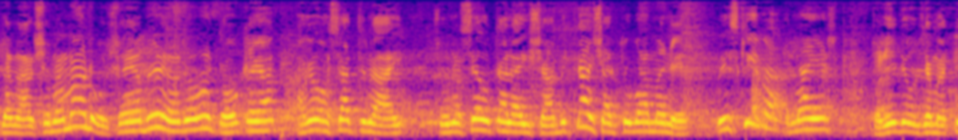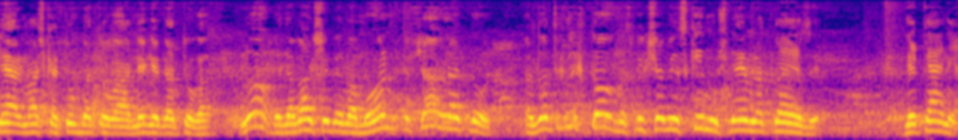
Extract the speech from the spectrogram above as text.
דבר שממרנו, שיביא לדורותו קיים. הרי הוא עשה תנאי שהוא נושא אותה לאישה בתנאי שהכתובה מנה, והסכימה, מה יש? תגידו, זה מתנה על מה שכתוב בתורה, נגד התורה? לא, בדבר שבממון אפשר להתנות. אז לא צריך לכתוב, מספיק שהם יסכימו, שניהם לתנאי הזה. דתניא,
